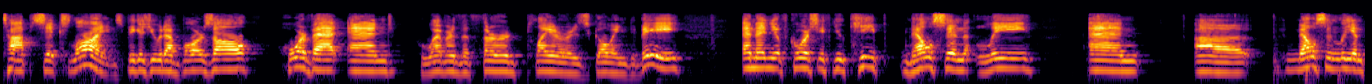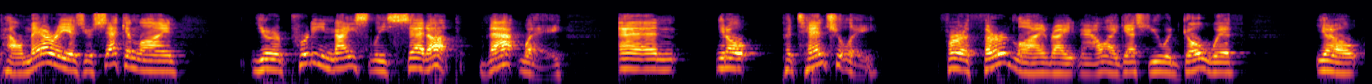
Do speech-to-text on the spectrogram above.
top six lines because you would have Barzal, Horvat, and whoever the third player is going to be. And then, of course, if you keep Nelson, Lee, and uh, Nelson, Lee, and Palmieri as your second line, you're pretty nicely set up that way. And, you know, potentially for a third line right now, I guess you would go with, you know,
